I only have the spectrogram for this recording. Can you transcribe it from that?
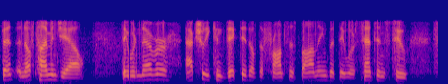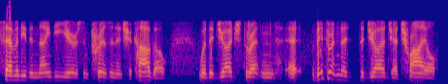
spent enough time in jail. They were never actually convicted of the Fraunces bombing, but they were sentenced to 70 to 90 years in prison in Chicago, where the judge threatened. Uh, they threatened the, the judge at trial,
